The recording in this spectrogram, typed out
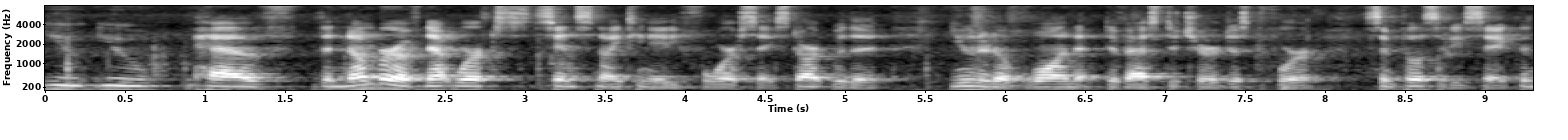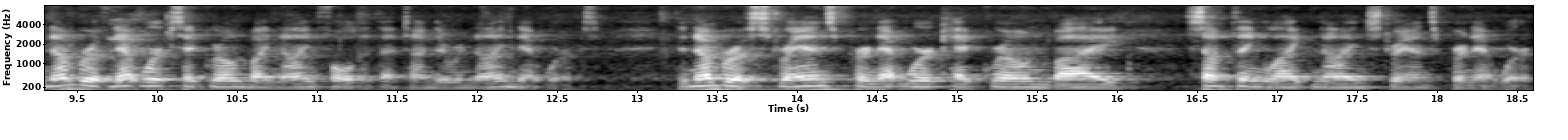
you, you have the number of networks since 1984, say, start with a unit of one divestiture just for simplicity's sake. The number of networks had grown by ninefold at that time. There were nine networks. The number of strands per network had grown by something like nine strands per network.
